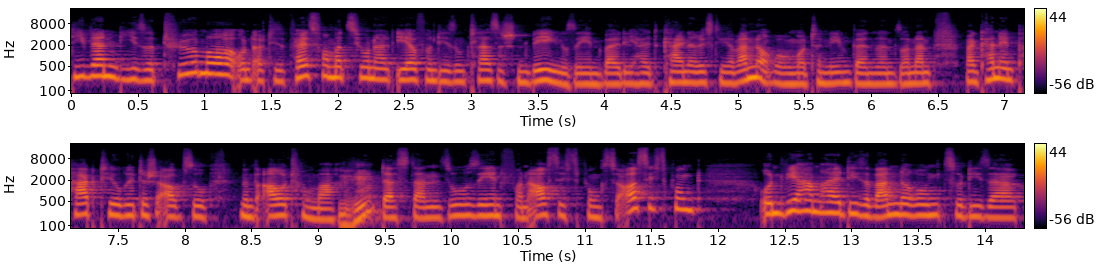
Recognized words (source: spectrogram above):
die werden diese Türme und auch diese Felsformation halt eher von diesen klassischen Wegen sehen, weil die halt keine richtige Wanderung unternehmen werden, sondern man kann den Park theoretisch auch so mit dem Auto machen. Das dann so sehen von Aussichtspunkt zu Aussichtspunkt. Und wir haben halt diese Wanderung zu dieser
